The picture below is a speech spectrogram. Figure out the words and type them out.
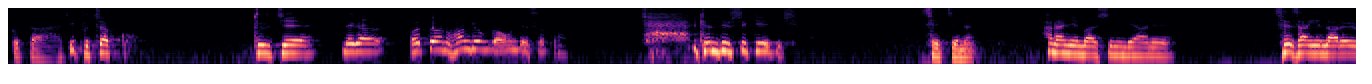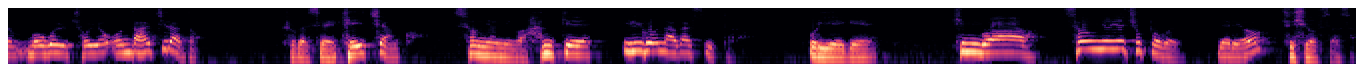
끝까지 붙잡고 둘째 내가 어떠한 환경 가운데서도 잘 견딜 수 있게 해주시고 셋째는 하나님 말씀이 내 안에 세상이 나를 목을 조여 온다 할지라도 그것에 개의치 않고 성령님과 함께 일고 나갈 수 있도록 우리에게 힘과 성령의 축복을 내려 주시옵소서.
